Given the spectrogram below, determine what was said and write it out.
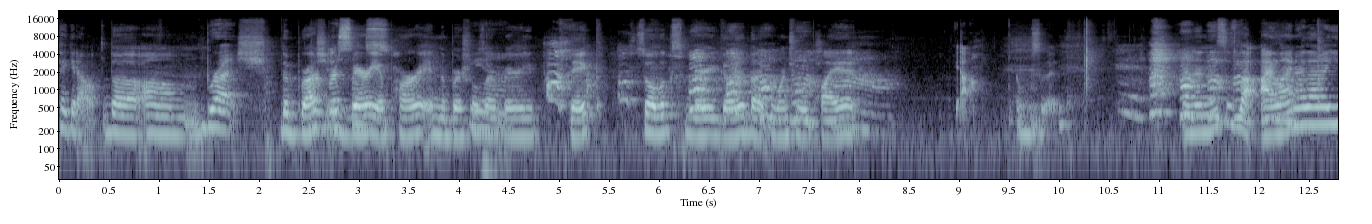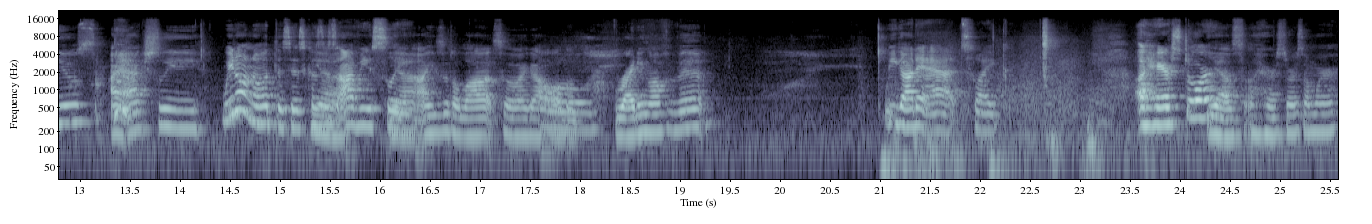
take it out. The um brush. the brush Or is very apart and the bristles are very thick. So it looks very good like once you apply it. Yeah, it looks good. And then this is the eyeliner that I use. I actually We don't know what this is because it's obviously yeah, I use it a lot so I got all Oh. the writing off of it. we got it at like a hair store. Yes, a hair store somewhere.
